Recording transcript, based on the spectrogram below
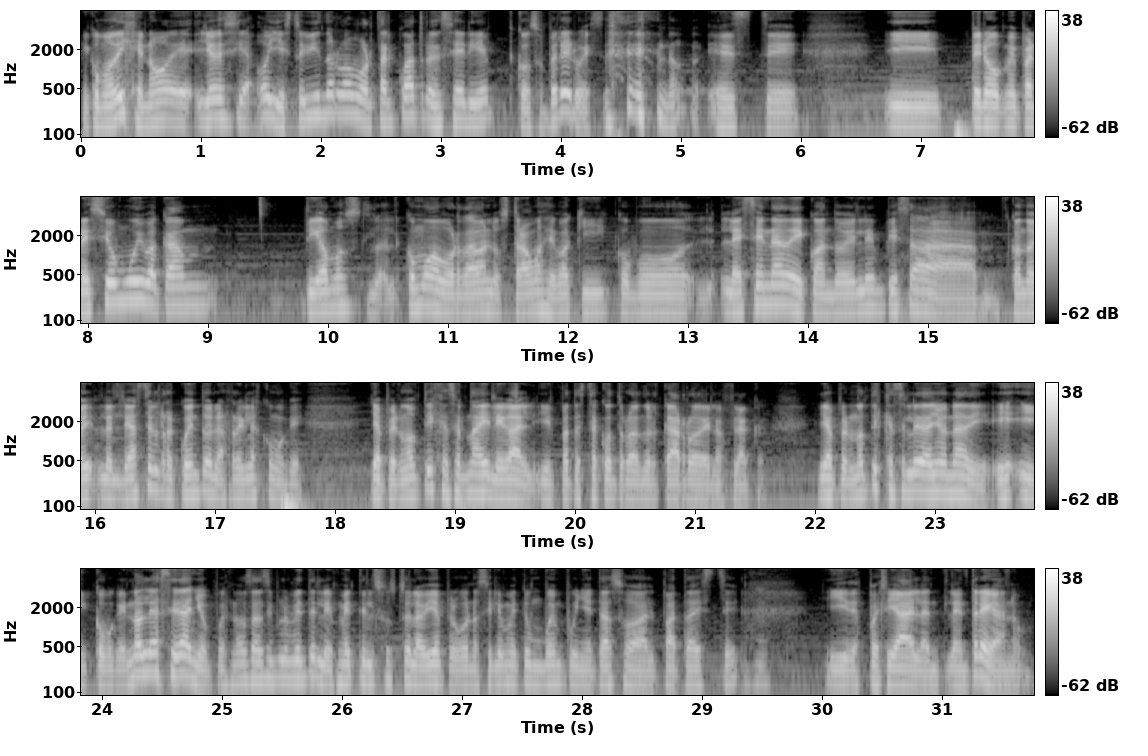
Y como dije, ¿no? Eh, yo decía, oye, estoy viendo Arma Mortal 4 en serie con superhéroes, ¿no? Este. Y. Pero me pareció muy bacán. Digamos, cómo abordaban los traumas de Bucky. Como la escena de cuando él empieza a. Cuando le, hace el recuento de las reglas, como que. Ya, pero no tienes que hacer nada ilegal. Y el pata está controlando el carro de la flaca. Ya, pero no tienes que hacerle daño a nadie. Y, y como que no le hace daño, pues, ¿no? O sea, simplemente les mete el susto de la vida. Pero bueno, sí le mete un buen puñetazo al pata este y después ya la, la entrega, ¿no?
